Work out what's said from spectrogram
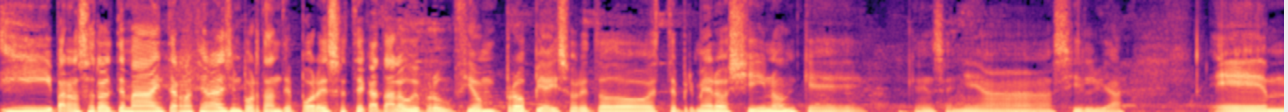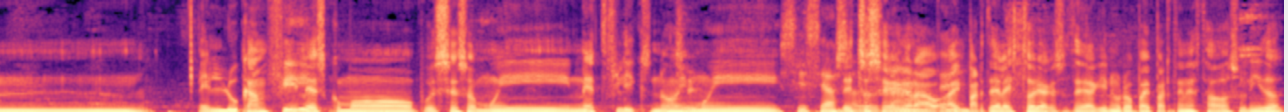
Y para nosotros el tema internacional es importante, por eso este catálogo y producción propia y sobre todo este primero, She, ¿no? que, que enseñé a Silvia. em, el look and feel es como, pues eso, muy Netflix, ¿no? Y Sí. muy... Sí, sí, de hecho, se grabó, hay parte de la historia que sucede aquí en Europa y parte en Estados Unidos.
